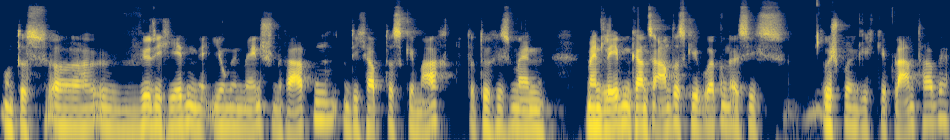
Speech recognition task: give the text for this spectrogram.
Und das äh, würde ich jedem jungen Menschen raten. Und ich habe das gemacht. Dadurch ist mein, mein Leben ganz anders geworden, als ich es ursprünglich geplant habe.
